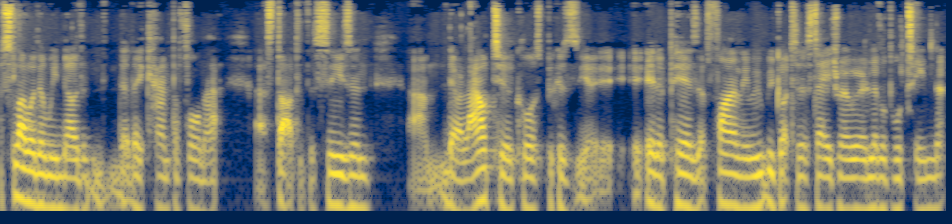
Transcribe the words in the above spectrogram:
slower than we know that, that they can perform at uh, start of the season. Um, they're allowed to, of course, because you know, it, it, appears that finally we, we, got to the stage where we're a Liverpool team that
